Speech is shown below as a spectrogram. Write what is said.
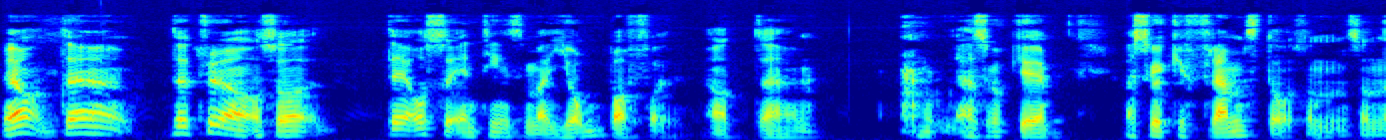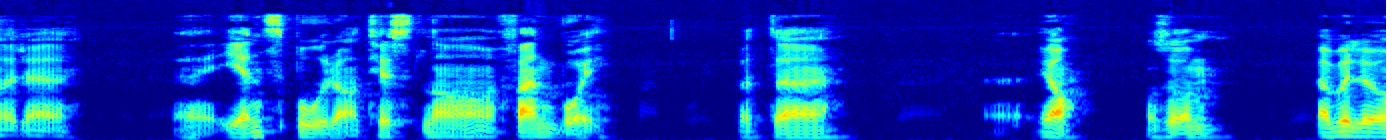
Ja, det, det tror jeg altså Det er også en ting som jeg jobber for. At jeg, skal ikke, jeg skal ikke fremstå som sånn der enspora Tesla-fanboy. For at Ja, altså Jeg vil jo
